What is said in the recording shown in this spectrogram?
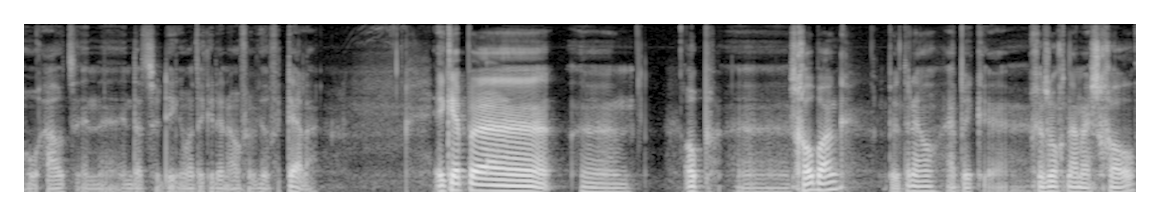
hoe oud en, en dat soort dingen, wat ik er dan over wil vertellen. Ik heb op uh, schoolbank.nl heb ik gezocht naar mijn school.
